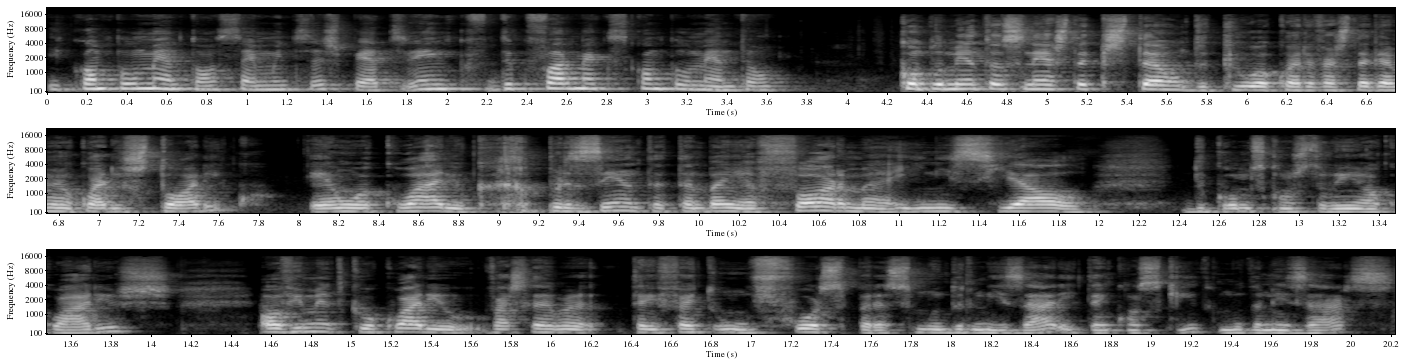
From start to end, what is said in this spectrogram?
E complementam-se em muitos aspectos. De que forma é que se complementam? Complementa-se nesta questão de que o Aquário Vasta Gama é um aquário histórico, é um aquário que representa também a forma inicial de como se construíam aquários. Obviamente que o Aquário Vasta Gama tem feito um esforço para se modernizar e tem conseguido modernizar-se.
